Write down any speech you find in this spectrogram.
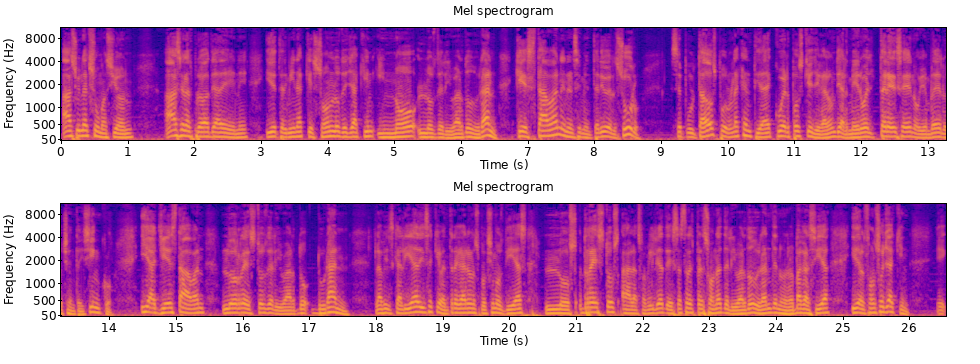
hace una exhumación, hace las pruebas de ADN y determina que son los de Yaquín y no los de Libardo Durán, que estaban en el cementerio del sur, sepultados por una cantidad de cuerpos que llegaron de Armero el 13 de noviembre del 85. Y allí estaban los restos de Libardo Durán. La fiscalía dice que va a entregar en los próximos días los restos a las familias de estas tres personas, de Libardo Durán, de Noralba García y de Alfonso Yaquín. Eh,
